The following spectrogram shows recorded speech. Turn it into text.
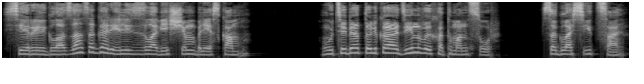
Серые глаза загорелись зловещим блеском. «У тебя только один выход, Мансур. Согласиться».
